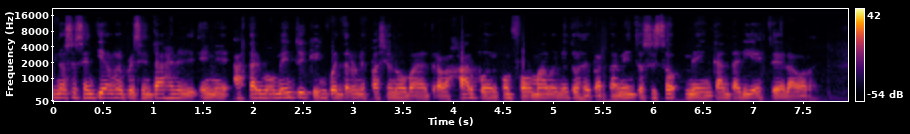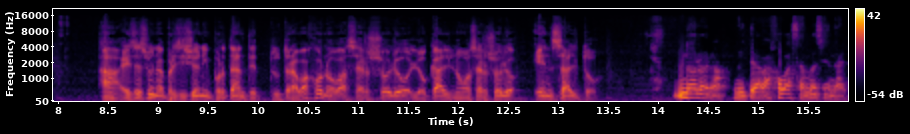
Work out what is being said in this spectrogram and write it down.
no se sentían representadas hasta el momento y que encuentran un espacio nuevo para trabajar, poder conformarlo en otros departamentos. Eso me encantaría, estoy a la orden. Ah, esa es una precisión importante. Tu trabajo no va a ser solo local, no va a ser solo en Salto. No, no, no. Mi trabajo va a ser nacional.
